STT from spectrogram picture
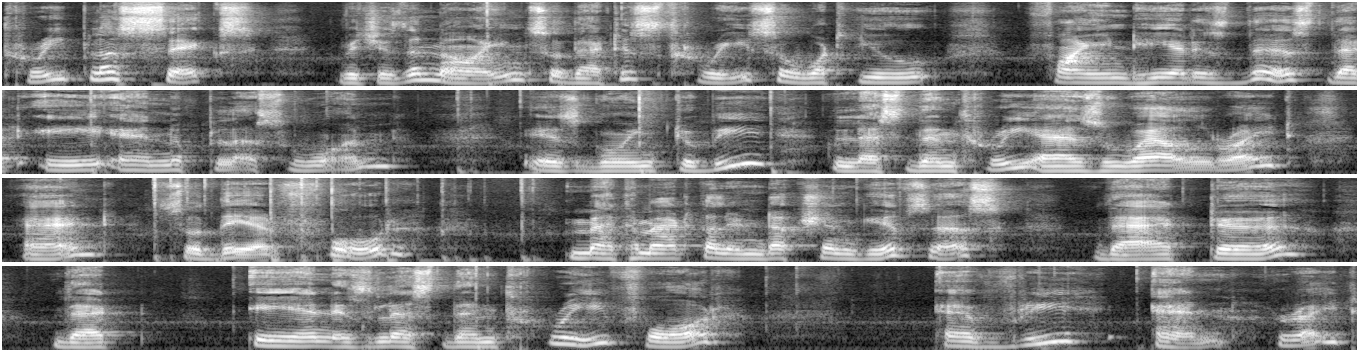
3 plus 6 which is a 9 so that is 3 so what you find here is this that a n plus 1 is going to be less than 3 as well right? And so therefore mathematical induction gives us that uh, that an is less than 3 for every n, right?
